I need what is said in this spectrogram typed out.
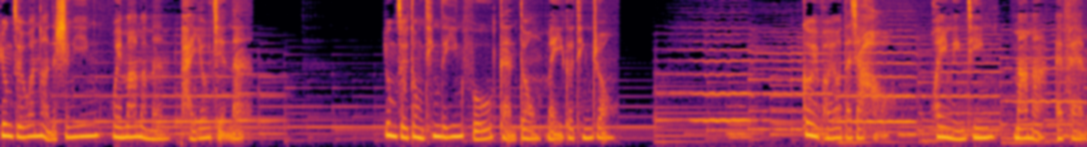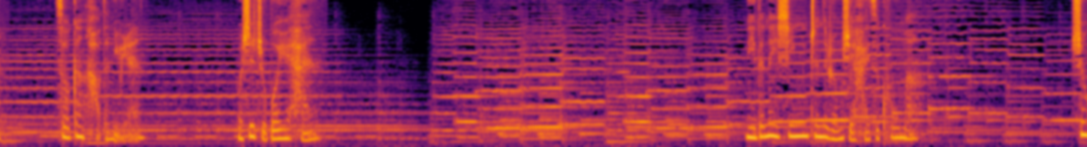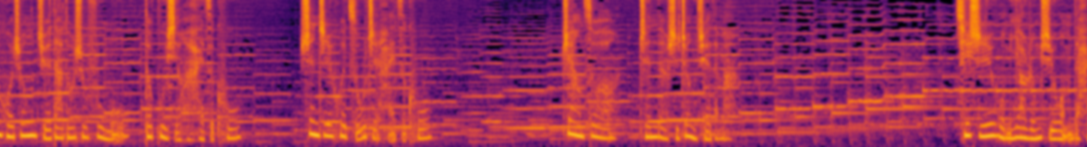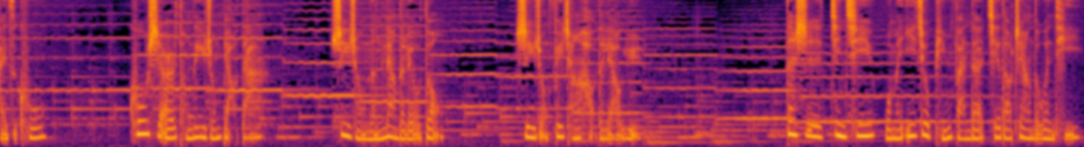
用最温暖的声音为妈妈们排忧解难，用最动听的音符感动每一个听众。各位朋友，大家好，欢迎聆听妈妈 FM，做更好的女人。我是主播玉涵。你的内心真的容许孩子哭吗？生活中绝大多数父母都不喜欢孩子哭，甚至会阻止孩子哭。这样做真的是正确的吗？其实我们要容许我们的孩子哭，哭是儿童的一种表达，是一种能量的流动，是一种非常好的疗愈。但是近期我们依旧频繁地接到这样的问题。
